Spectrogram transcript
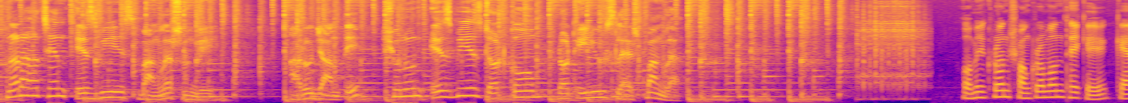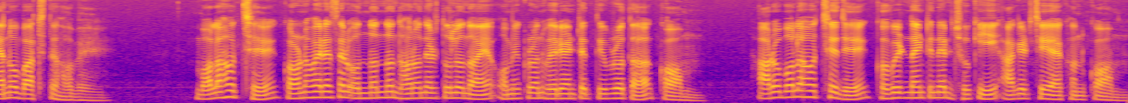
আপনারা আছেন এসবিএস বাংলার সঙ্গে। আরও জানতে শুনুন SBS dot com dot Bangla. Omicron সংক্রমণ থেকে কেন বাঁচতে হবে? বলা হচ্ছে করোনা ভাইরাসের অন্যান্য ধরনের তুলনায় ওমিক্রন ভেরিয়েন্টের তীব্রতা কম। আরও বলা হচ্ছে যে কোভিড নাইন্টিনের ঝুঁকি আগের চেয়ে এখন কম।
